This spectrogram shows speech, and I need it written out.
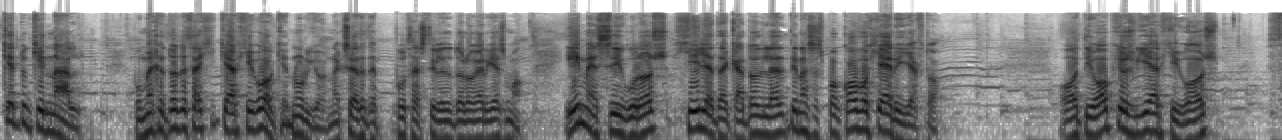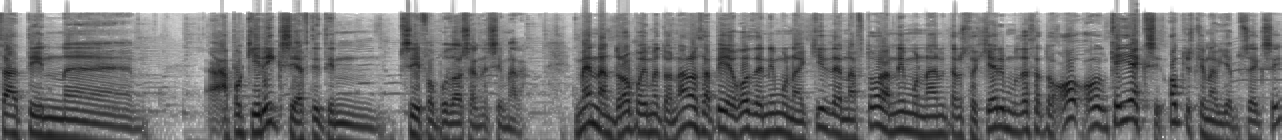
και του Κινάλ που μέχρι τότε θα έχει και αρχηγό καινούριο, να ξέρετε πού θα στείλετε το λογαριασμό. Είμαι σίγουρος, 1000% δηλαδή τι να σας πω, κόβω χέρι γι' αυτό, ότι όποιος βγει αρχηγός θα την... Ε, αποκηρύξει αυτή την ψήφο που δώσανε σήμερα. Με έναν τρόπο ή με τον άλλο θα πει εγώ δεν ήμουν εκεί, δεν αυτό, αν ήμουν αν ήταν στο χέρι μου δεν θα το... Ο, ο, και οι έξι, όποιος και να βγει από τους έξι,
